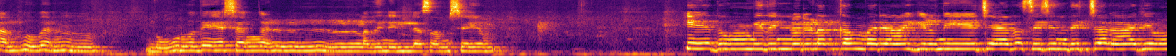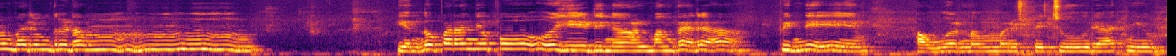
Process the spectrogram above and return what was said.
നൽകുവൻ നൂറു ദേശങ്ങൾ അതിനില്ല സംശയം. ഏതും ഇതിനൊരിളക്കം വരായിൽ നീ ചേതസി ചിന്തിച്ച കാര്യം വരും ദൃഢം. എന്നു പറഞ്ഞു പോയിടിനാൾ മന്ദര. പിന്നെ ഔവർണം അനുഷ്ഠിച്ചു രാജ്ഞിയും.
